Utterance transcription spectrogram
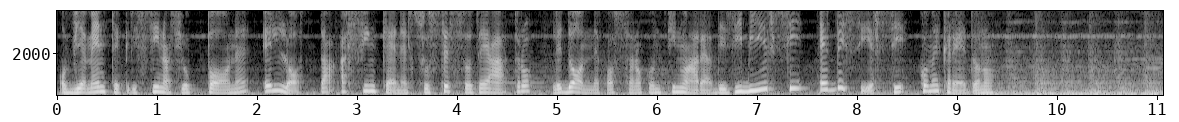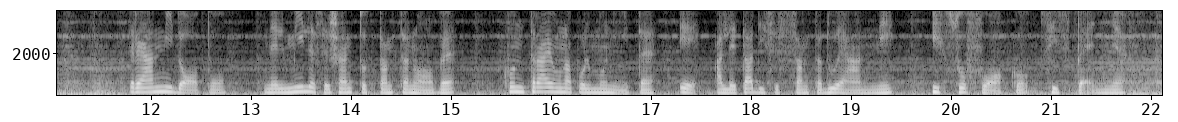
Ovviamente Cristina si oppone e lotta affinché nel suo stesso teatro le donne possano continuare ad esibirsi e vestirsi come credono. Tre anni dopo, nel 1689, contrae una polmonite e, all'età di 62 anni, il suo fuoco si spegne.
